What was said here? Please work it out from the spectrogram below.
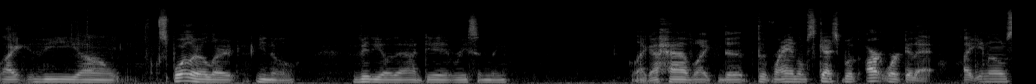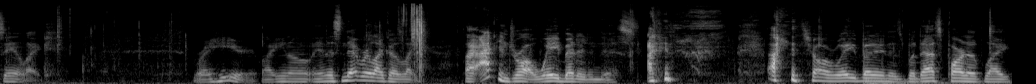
like the um, spoiler alert, you know, video that I did recently. Like I have like the the random sketchbook artwork of that. Like you know what I'm saying? Like right here. Like you know, and it's never like a like like I can draw way better than this. I can I draw way better than this, but that's part of like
